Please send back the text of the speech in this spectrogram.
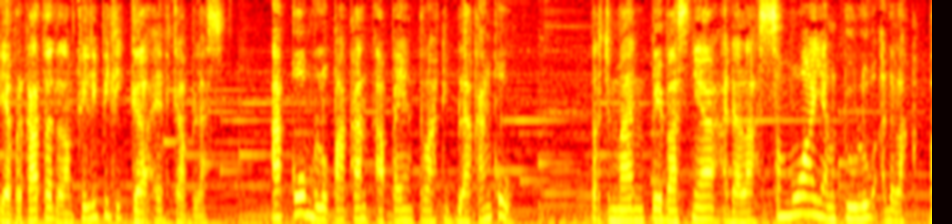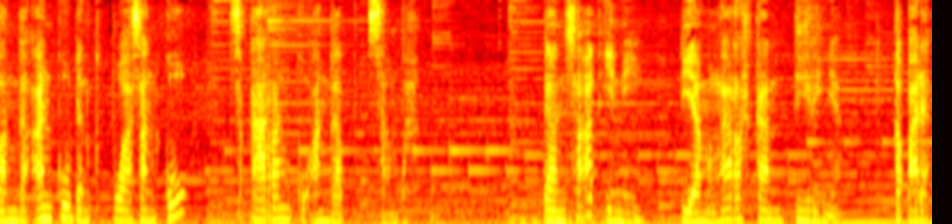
dia berkata dalam Filipi 3 ayat 13, Aku melupakan apa yang telah di belakangku. Terjemahan bebasnya adalah semua yang dulu adalah kebanggaanku dan kepuasanku, sekarang kuanggap sampah. Dan saat ini dia mengarahkan dirinya kepada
